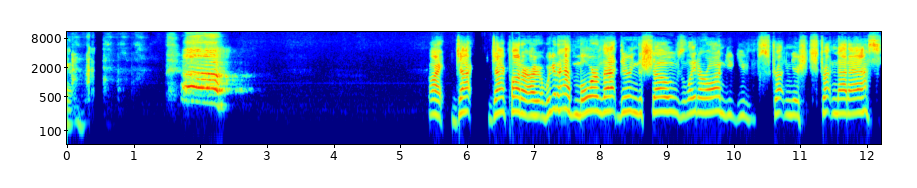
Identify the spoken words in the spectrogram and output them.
it. ah. All right, Jack Jackpot. Are, are we gonna have more of that during the shows later on? You you strutting your strutting that ass.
